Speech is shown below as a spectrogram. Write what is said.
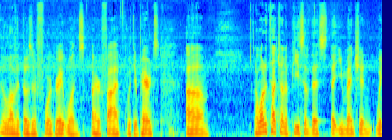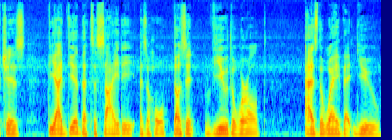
I love it. Those are four great ones, or five with your parents. Um, I want to touch on a piece of this that you mentioned, which is the idea that society as a whole doesn't view the world as the way that you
